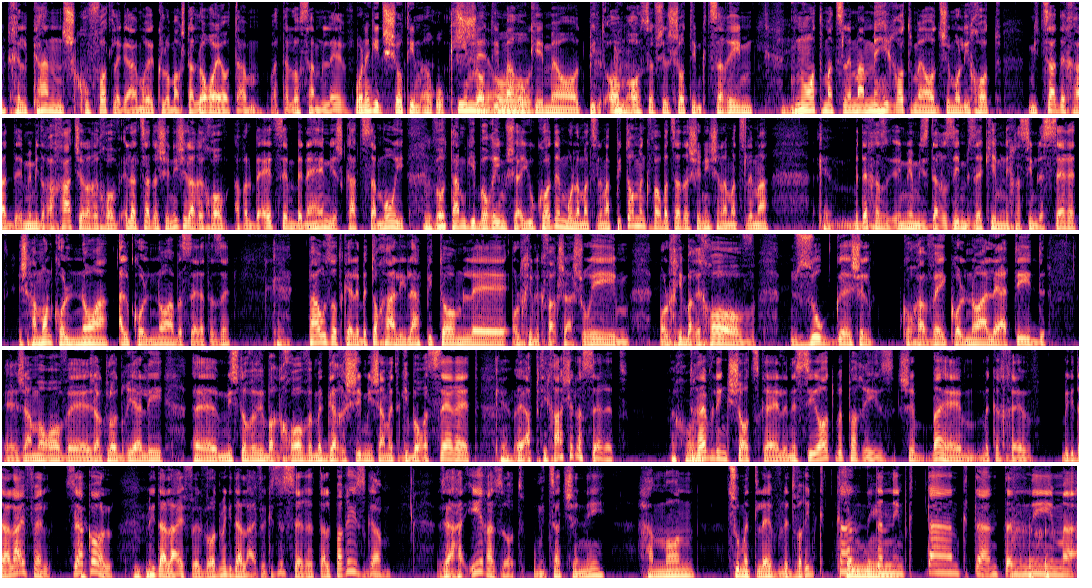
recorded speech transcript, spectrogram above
חלקן שקופות לגמרי, כלומר שאתה לא רואה אותן ואתה לא שם לב. בוא נגיד שוטים ארוכים מאוד. שוטים ארוכים מאוד, פתאום אוסף של שוטים קצרים, תנועות מצלמה מהירות מאוד שמוליכות מצד אחד ממדרכת של הרחוב אל הצד השני של הרחוב, אבל בעצם ביניהם יש כת סמוי, ואותם גיבורים שהיו קודם מול המצלמה, פתאום הם כבר בצד השני של המצלמה. כן. בדרך כלל אם הם מזדרזים בזה כי הם נכנסים לסרט, יש המון קולנוע על קולנוע בסרט הזה. כן. פאוזות כאלה בתוך העלילה פתאום ל... הולכים לכפר שעשועים, הולכים ברחוב, זוג אה, של כוכבי קולנוע לעתיד. אה, ז'אן מורו וז'אן קלוד בריאלי אה, מסתובבים ברחוב ומגרשים משם את גיבור הסרט. כן. הפתיחה של הסרט, נכון. traveling shots כאלה, נסיעות בפריז, שבהם מככב מגדל אייפל, זה הכל. מגדל אייפל ועוד מגדל אייפל, כי זה סרט על פריז גם. זה העיר הזאת, ומצד שני, המון תשומת לב לדברים. קטנטנים, קטן, קטנטנים.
